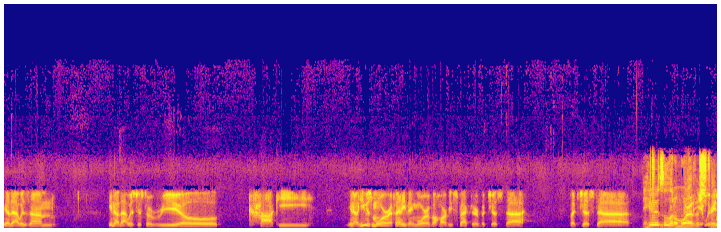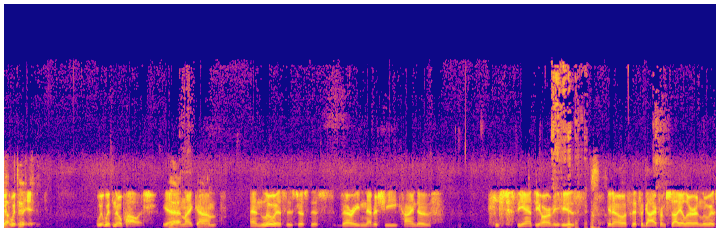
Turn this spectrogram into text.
You know, that was um, you know that was just a real cocky. You know, he was more, if anything, more of a Harvey Specter, but just, uh, but just uh, He was a little more of a straight with, up. with, with, with no polish. Yeah, Yeah. and like, um, and Louis is just this very nebbishy kind of. He's just the anti-Harvey. He is, you know, if if a guy from Cellular and Louis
